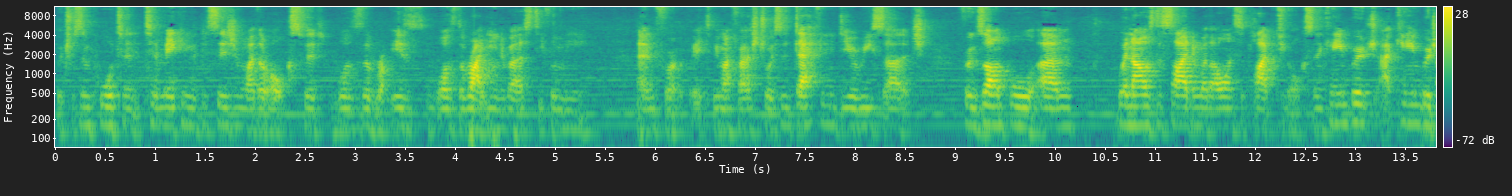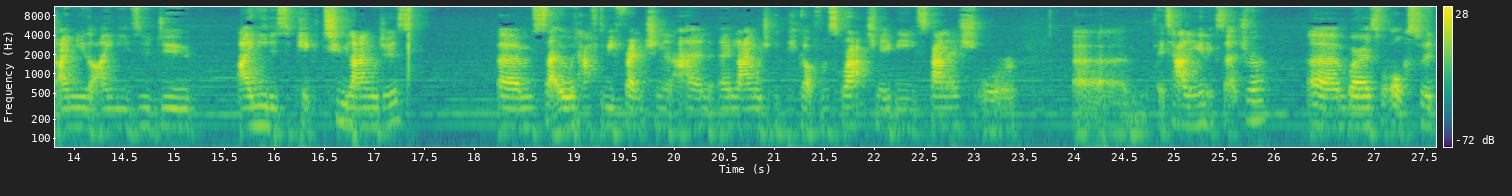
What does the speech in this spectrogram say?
which was important to making the decision whether Oxford was the is was the right university for me, and for it to be my first choice. So definitely do your research. For example, um, when I was deciding whether I wanted to apply between Oxford and Cambridge, at Cambridge I knew that I needed to do, I needed to pick two languages. Um, so it would have to be French and, and a language I could pick up from scratch, maybe Spanish or um, Italian, etc. Um, whereas for Oxford,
